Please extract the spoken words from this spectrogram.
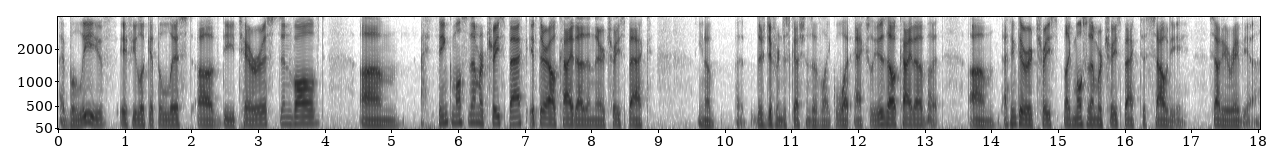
I believe if you look at the list of the terrorists involved, um, I think most of them are traced back. If they're Al Qaeda, then they're traced back. You know, uh, there's different discussions of like what actually is Al Qaeda, but um, I think they were traced. Like most of them were traced back to Saudi, Saudi Arabia,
